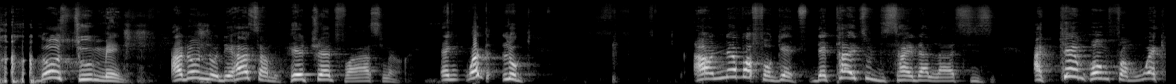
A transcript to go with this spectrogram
Those two men, I don't know, they have some hatred for us now. And what, look, I'll never forget the title decider last season. I came home from work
